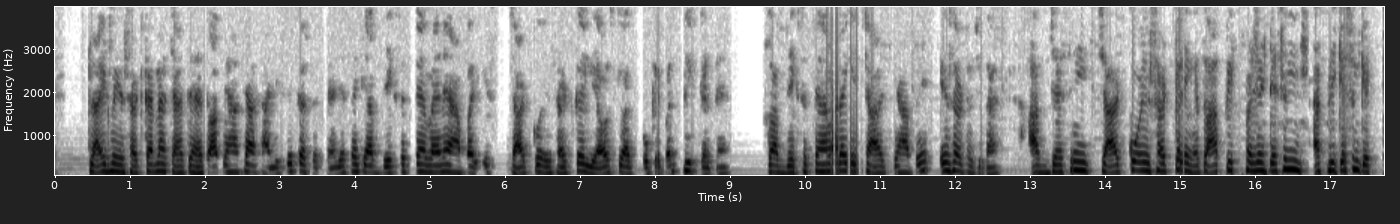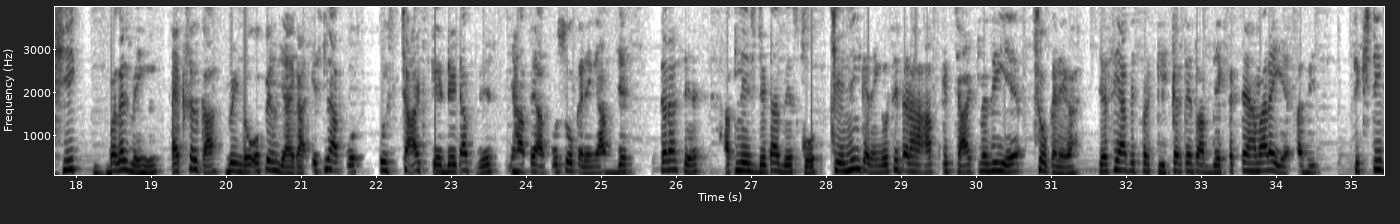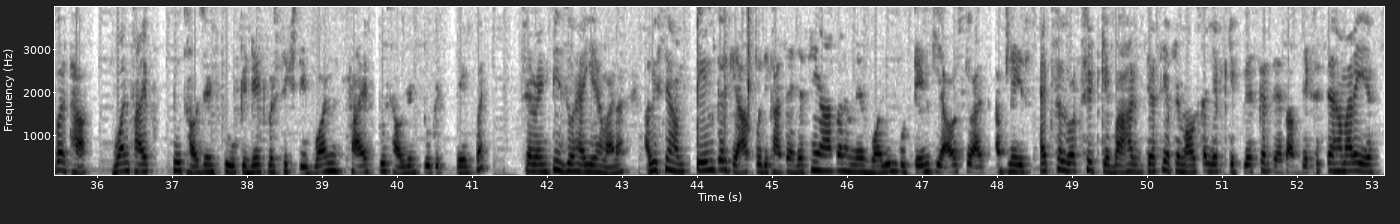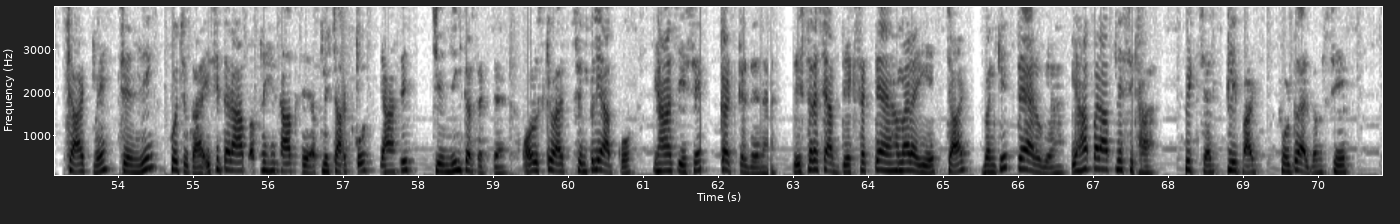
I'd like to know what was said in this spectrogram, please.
स्लाइड में इंसर्ट करना चाहते हैं तो आप यहाँ से आसानी से कर सकते हैं। जैसा कि आप देख सकते हैं, मैंने यहाँ पर इस चार्ट को इंसर्ट कर लिया और उसके बाद ओके पर क्लिक करते हैं। तो आप देख सकते हैं हमारा ये चार्ट यहाँ पे इंसर्ट हो चुका है। आप जैसे ही चार्ट को इंसर्ट करेंगे तो आपकी प्रेजेंटेशन एप्लीकेशन के ठीक बगल में ही एक्सेल का विंडो ओपन हो जाएगा। इसमें आपको उस चार्ट के डेटा बेस यहाँ पे आपको शो करेंगे। आप जिस तरह से अपने इस डेटाबेस को चेंजिंग करेंगे, उसी तरह आपके चार्ट में भी ये शो करेगा। जैसे ही आप इस पर क्लिक करते हैं तो आप देख सकते हैं हमारा ये अभी 60 पर था 15 2002 के डेट पर 60 15 2002 की डेट पर 70 जो है ये हमारा अब इसे हम टेन करके आपको दिखाते हैं। जैसे यहाँ पर हमने वॉल्यूम को टेन किया और उसके बाद अपने इस एक्सेल वर्कशीट के बाहर जैसे अपने माउस का लेफ़्ट की प्रेस करते हैं तो आप देख सकते हैं हमारे ये चार्ट में चेंजिंग हो चुका है। इसी तरह आप अपने हिसाब से अपने चार्ट को यहाँ से चेंजिंग कर सकते हैं और उसके बाद सिंपली आपको यहाँ से इसे कट कर देना है। तो इस तरह से आप देख सकते हैं हमारा ये चार्ट बन के तैयार हो गया है। यहाँ पर आपने सीखा picture clip art photo album save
